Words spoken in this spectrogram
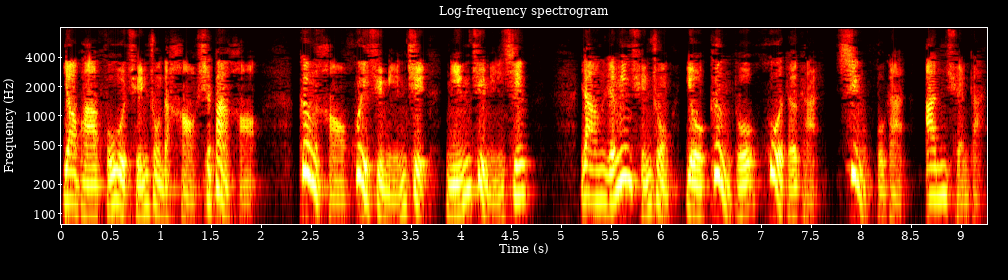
要把服务群众的好事办好，更好汇聚民智、凝聚民心。”让人民群众有更多获得感、幸福感、安全感。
